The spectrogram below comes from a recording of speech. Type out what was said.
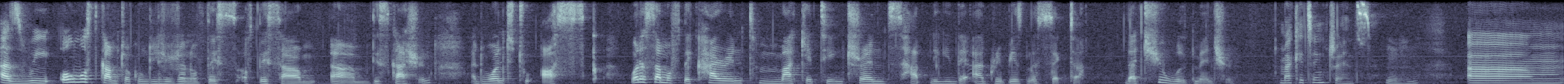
as we almost come to a conclusion of this of this um, um, discussion, I'd want to ask, what are some of the current marketing trends happening in the agribusiness sector that you would mention? Marketing trends. Mm -hmm.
